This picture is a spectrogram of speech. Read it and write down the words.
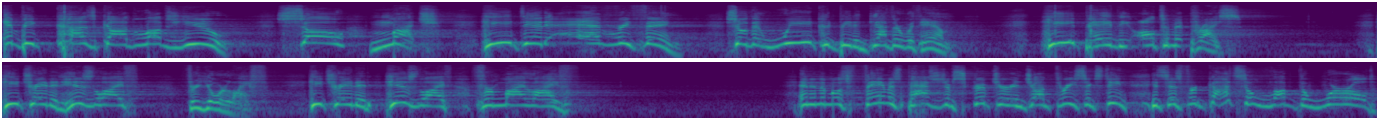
And because God loves you so much, He did everything so that we could be together with Him. He paid the ultimate price. He traded his life for your life. He traded his life for my life. And in the most famous passage of scripture in John 3:16, it says, For God so loved the world.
